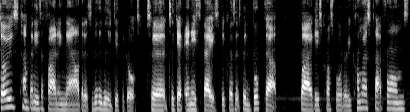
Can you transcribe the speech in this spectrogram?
Those companies are finding now that it's really, really difficult to, to get any space because it's been booked up by these cross border e commerce platforms.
